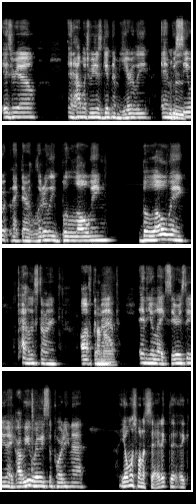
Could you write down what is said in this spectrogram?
Israel, and how much we just give them yearly, and we Mhm. see like they're literally blowing, blowing Palestine off the I know. map. and you're like, seriously, like, are we really supporting that? You almost want to say like the, like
